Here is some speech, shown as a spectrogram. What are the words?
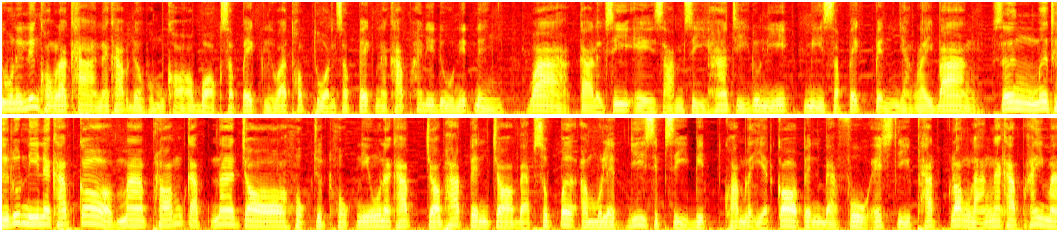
ดูในเรื่องของราคานะครับ เดี๋ยวผมขอบอกสเปค หรือว่าทบทวนสเปคนะครับให้ได้ดูนิดนึงว่า Galaxy A 3 4 5G รุ่นนี้มีสเปคเป็นอย่างไรบ้าง ซึ่งมือถือรุ่นนี้นะครับ ก็มาพร้อมกับหน้าจอ 6.6 นิ้วนะครับ จอภาพเป็นจอแบบ Super AMOLED 24 บิต ความละเอียดก็เป็นแบบ Full HD Plus กล้องหลังนะครับให้มา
